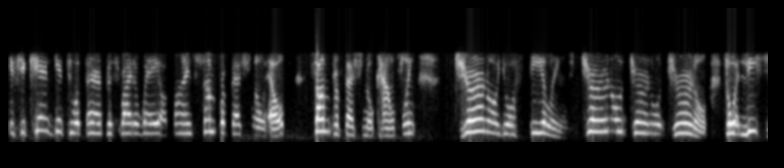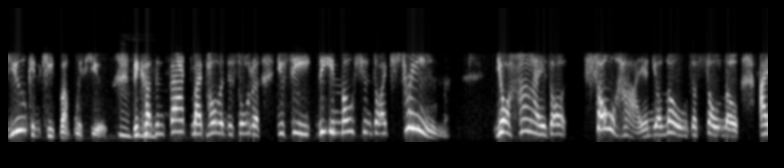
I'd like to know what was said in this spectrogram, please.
If you can't get to a therapist right away or find some professional help, some professional counseling, journal your feelings. Journal, journal, journal. So at least you can keep up with you. Mm-hmm. Because in fact, bipolar disorder, you see, the emotions are extreme. Your highs are so high and your lows are so low. I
